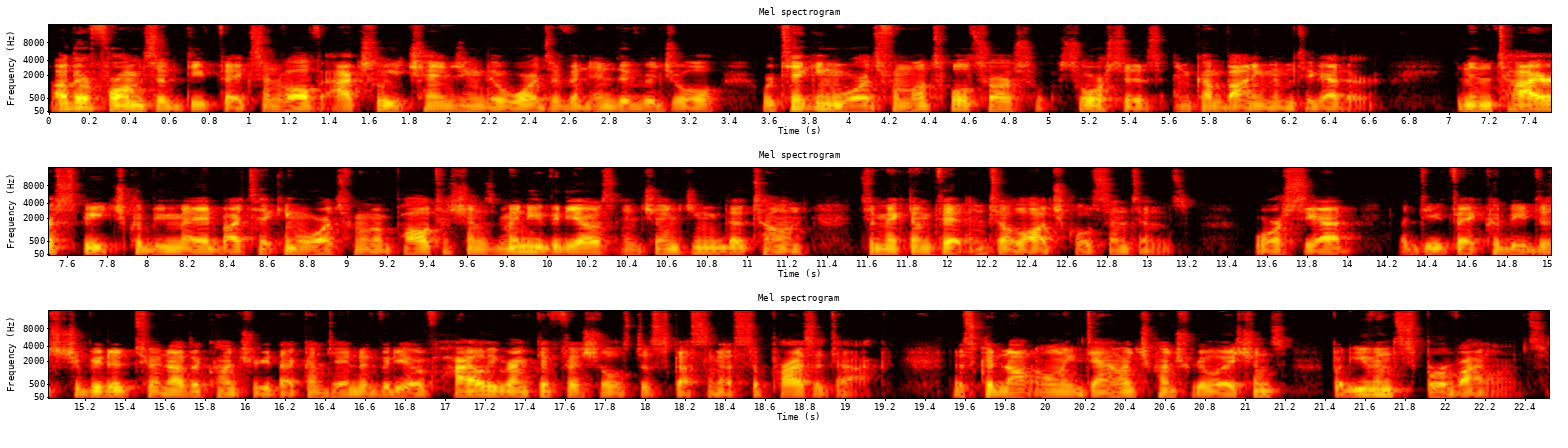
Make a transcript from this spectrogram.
Other forms of deepfakes involve actually changing the words of an individual or taking words from multiple sources and combining them together. An entire speech could be made by taking words from a politician's many videos and changing the tone to make them fit into a logical sentence. Worse yet, a deepfake could be distributed to another country that contained a video of highly ranked officials discussing a surprise attack. This could not only damage country relations, but even spur violence.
